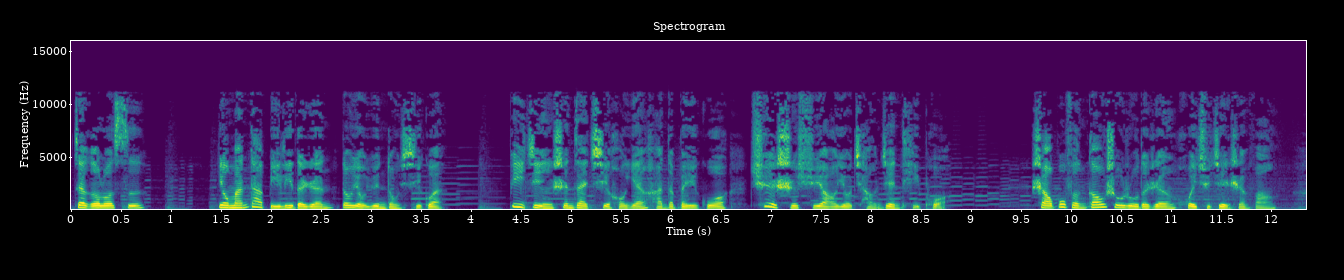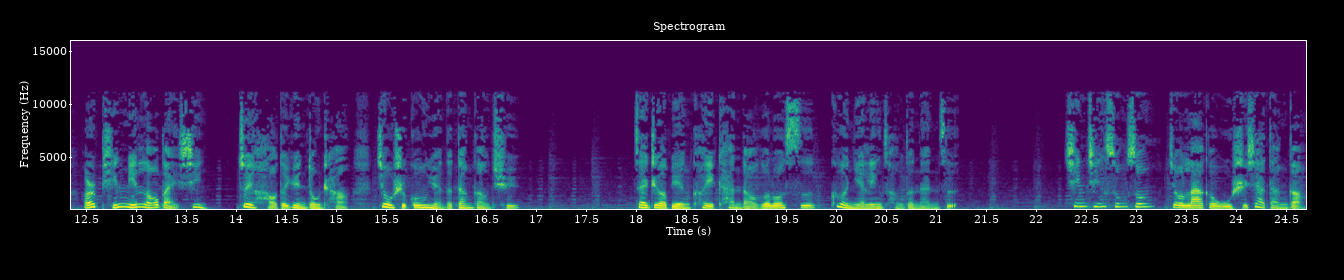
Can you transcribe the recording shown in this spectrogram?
在俄罗斯，有蛮大比例的人都有运动习惯，毕竟身在气候严寒的北国，确实需要有强健体魄。少部分高收入的人会去健身房。而平民老百姓最好的运动场就是公园的单杠区，在这边可以看到俄罗斯各年龄层的男子，轻轻松松就拉个五十下单杠，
